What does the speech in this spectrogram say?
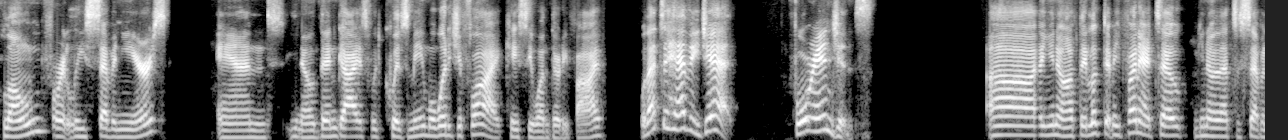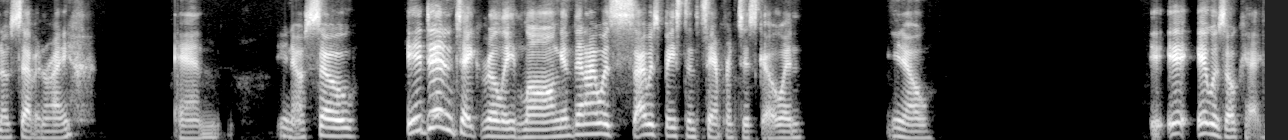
flown for at least seven years. And, you know, then guys would quiz me, well, what did you fly? KC 135. Well, that's a heavy jet, four engines. Uh, you know, if they looked at me funny, I'd say, oh, you know, that's a 707, right? And, you know, so it didn't take really long and then i was i was based in san francisco and you know it, it, it, was okay.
